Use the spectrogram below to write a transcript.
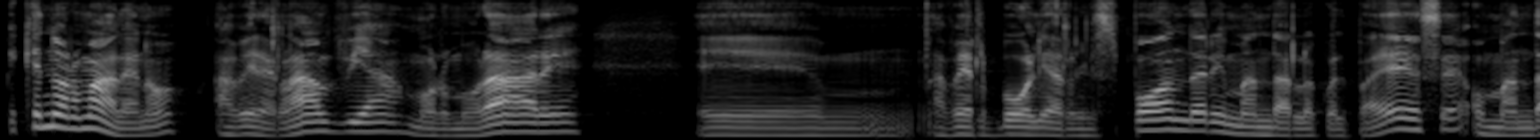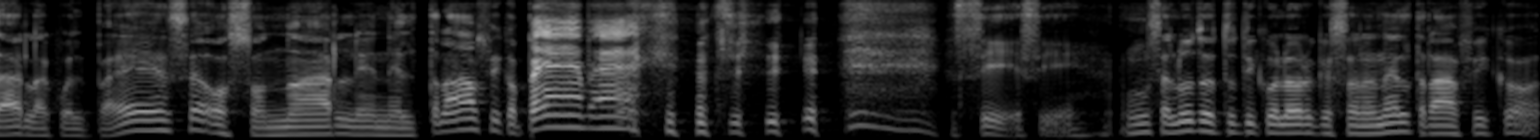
che è normale, no? Avere rabbia, mormorare, eh, aver voglia di rispondere, mandarlo a quel paese o mandarla a quel paese o suonarle nel traffico. Pepe! sì, sì. Un saluto a tutti coloro che sono nel traffico,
